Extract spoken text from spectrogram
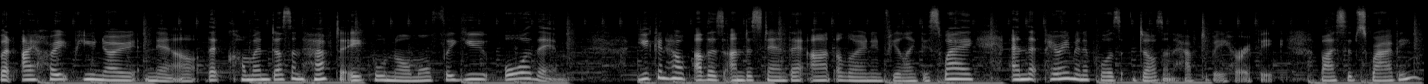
But I hope you know now that common doesn't have to equal normal for you or them. You can help others understand they aren't alone in feeling this way and that perimenopause doesn't have to be horrific by subscribing,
